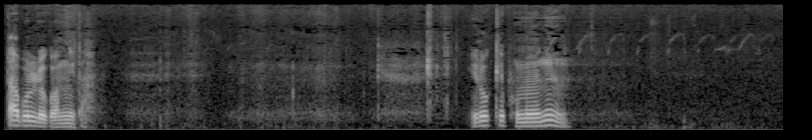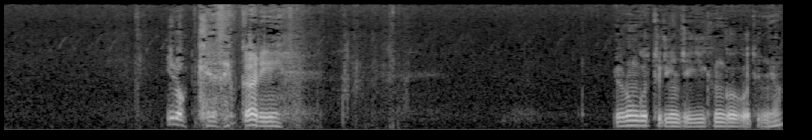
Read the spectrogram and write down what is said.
따보려고 합니다. 이렇게 보면은 이렇게 색깔이 이런 것들이 이제 익은 거거든요.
